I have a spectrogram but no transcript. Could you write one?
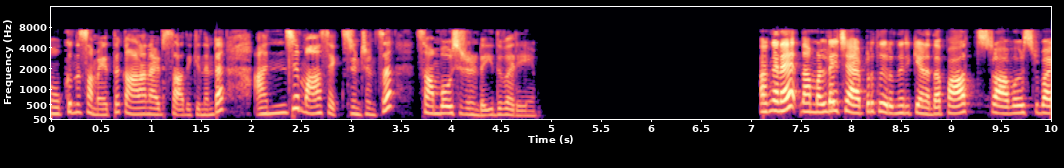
നോക്കുന്ന സമയത്ത് കാണാനായിട്ട് സാധിക്കുന്നുണ്ട്. അഞ്ച് മാസ് എക്സ്റ്റൻഷൻസ് സംഭവിച്ചിട്ടുണ്ട് ഇതുവരെ അങ്ങനെ നമ്മളുടെ ചാപ്റ്റർ തീർന്നിരിക്കുകയാണ്. The path traversed by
